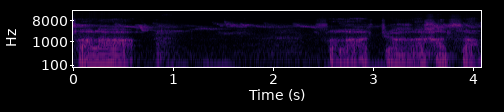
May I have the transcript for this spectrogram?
ศาลาศาลาจากอาคารสาม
